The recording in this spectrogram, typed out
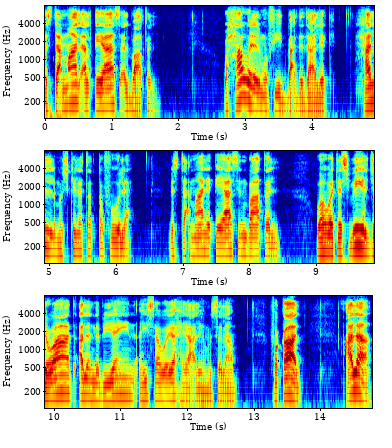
استعمال القياس الباطل. وحاول المفيد بعد ذلك حل مشكلة الطفولة باستعمال قياس باطل وهو تشبيه الجواد على النبيين عيسى ويحيى عليهم السلام. فقال على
